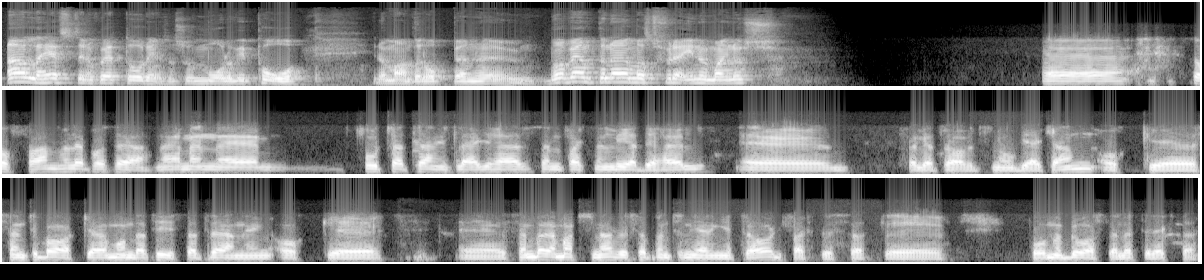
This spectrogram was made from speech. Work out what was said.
Alla hästar i den sjätte avdelningen. Så, så målar vi på i de andra loppen. Eh, vad väntar närmast för dig nu Magnus? Eh, soffan höll jag på att säga. Nej men eh, fortsatt träningsläger här, sen faktiskt en ledig helg. Eh, följa travet så noga jag kan och eh, sen tillbaka måndag, tisdag träning och eh, eh, sen börjar matcherna. Vi ska på en turnering i Prag faktiskt så att eh, på med blåstället direkt där.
